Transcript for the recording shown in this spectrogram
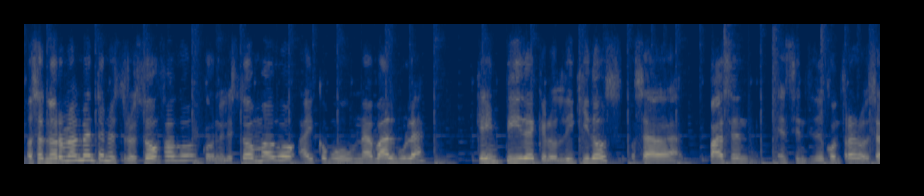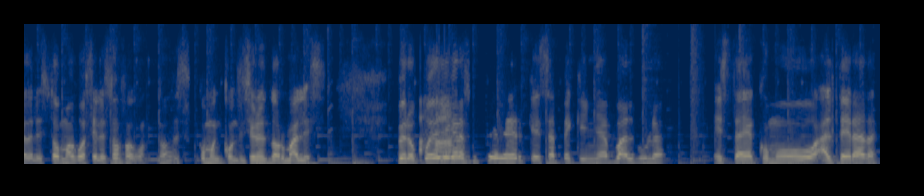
O sea, normalmente nuestro esófago con el estómago hay como una válvula que impide que los líquidos, o sea, pasen en sentido contrario, o sea, del estómago hacia el esófago, ¿no? Es como en condiciones normales. Pero puede llegar a suceder que esa pequeña válvula está como alterada.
